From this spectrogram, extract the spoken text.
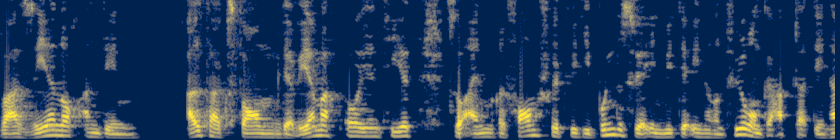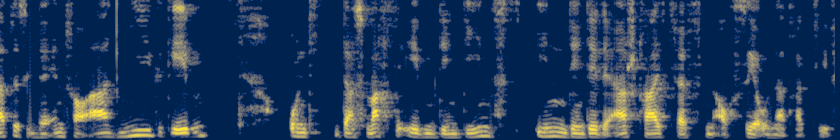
war sehr noch an den Alltagsformen der Wehrmacht orientiert. So einen Reformschritt, wie die Bundeswehr ihn mit der inneren Führung gehabt hat, den hat es in der NVA nie gegeben. Und das machte eben den Dienst in den DDR-Streitkräften auch sehr unattraktiv.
